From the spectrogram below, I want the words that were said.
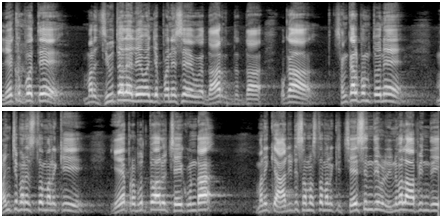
లేకపోతే మన జీవితాలే లేవని చెప్పనేసి ఒక దార్ ఒక సంకల్పంతోనే మంచి మనసుతో మనకి ఏ ప్రభుత్వాలు చేయకుండా మనకి ఆడిట్ సంస్థ మనకి చేసింది రెన్యువల్ ఆపింది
